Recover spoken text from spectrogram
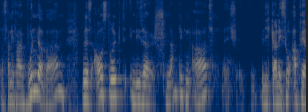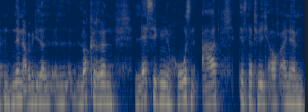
Das fand ich wunderbar, weil es ausdrückt in dieser schlampigen Art, will ich gar nicht so abwertend nennen, aber mit dieser lockeren, lässigen Hosenart ist natürlich auch eine,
